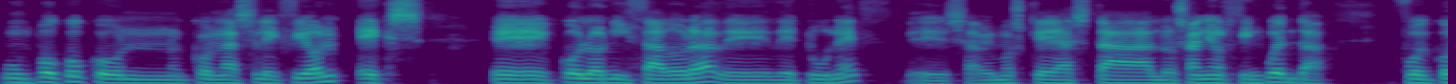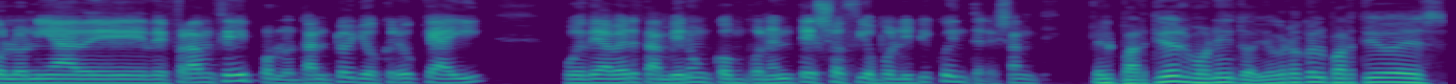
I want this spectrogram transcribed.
un poco con, con la selección ex eh, colonizadora de, Túnez. Eh, sabemos que hasta los años 50 fue colonia de, Francia y por lo tanto yo creo que ahí puede haber también un componente sociopolítico interesante. El partido es bonito, yo creo que el partido es,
